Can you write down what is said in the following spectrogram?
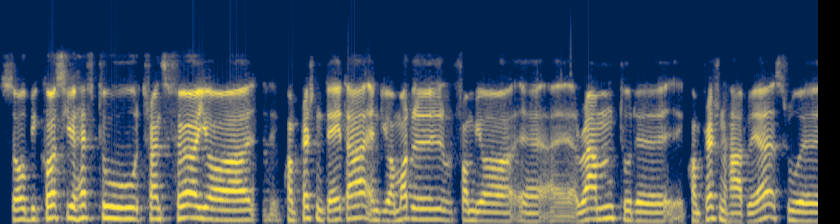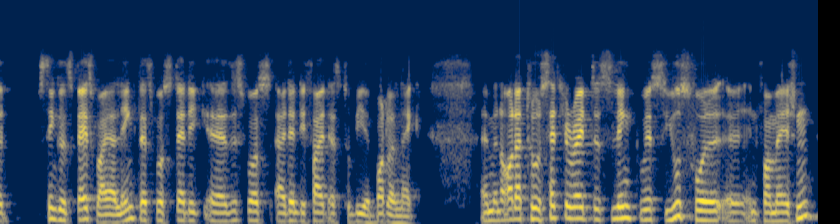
So because you have to transfer your compression data and your model from your uh, RAM to the compression hardware through a single space wire link, this was static. Uh, this was identified as to be a bottleneck. Um, in order to saturate this link with useful uh, information,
